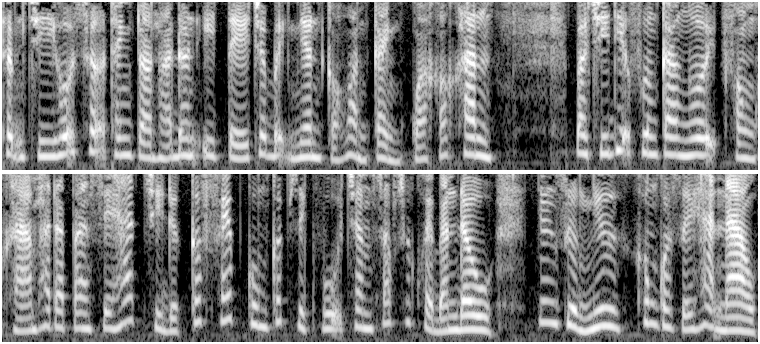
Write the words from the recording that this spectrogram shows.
thậm chí hỗ trợ thanh toán hóa đơn y tế cho bệnh nhân có hoàn cảnh quá khó khăn. Báo chí địa phương ca ngợi phòng khám Harapan CH chỉ được cấp phép cung cấp dịch vụ chăm sóc sức khỏe ban đầu, nhưng dường như không có giới hạn nào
